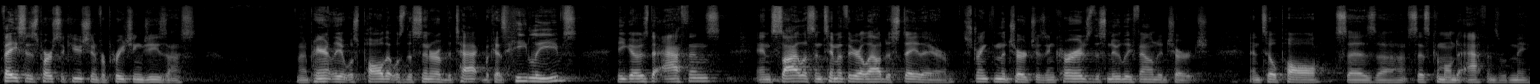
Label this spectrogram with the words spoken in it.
faces persecution for preaching Jesus. And apparently, it was Paul that was the center of the attack because he leaves, he goes to Athens, and Silas and Timothy are allowed to stay there, strengthen the churches, encourage this newly founded church until Paul says, uh, says Come on to Athens with me.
